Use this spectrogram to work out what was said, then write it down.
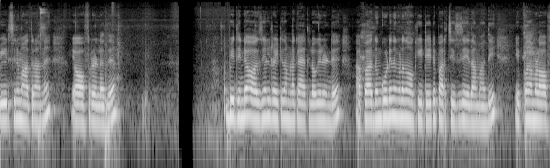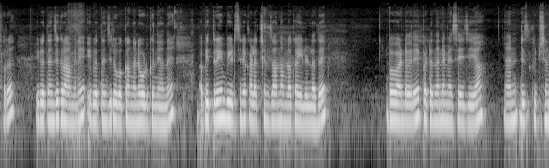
ബീഡ്സിന് മാത്രമാണ് ഓഫർ ഉള്ളത് അപ്പോൾ ഇതിന്റെ ഒറിജിനൽ റേറ്റ് നമ്മളെ കാറ്റലോഗിലുണ്ട്. അപ്പോൾ അതും കൂടി നിങ്ങൾ നോക്കിയിട്ടായിട്ട് പർച്ചേസ് ചെയ്താൽ മതി. ഇപ്പോൾ നമ്മൾ ഓഫർ ഇരുപത്തഞ്ച് ഗ്രാമിന് ഇരുപത്തഞ്ച് രൂപക്ക് അങ്ങനെ കൊടുക്കുന്നതാണ്. അപ്പോൾ ഇത്രയും ബീഡ്സിന്റെ കളക്ഷൻസാണ് നമ്മളെ കയ്യിലുള്ളത്. അപ്പോൾ വേണ്ടവരെ പെട്ടെന്ന് തന്നെ മെസ്സേജ് ചെയ്യുക. ഞാൻ ഡിസ്ക്രിപ്ഷൻ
